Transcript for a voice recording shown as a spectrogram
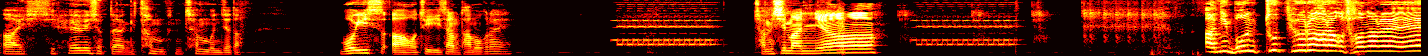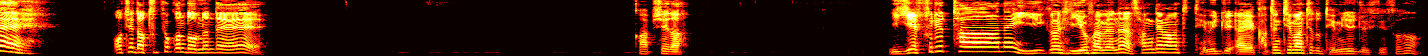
아이씨, 헬멧이 없다는 게 참, 참 문제다. 뭐 있어? 아, 어떻게 이 사람 다 먹으라 해. 잠시만요. 아니, 뭔 투표를 하라고 전화를 해. 어차피 나 투표권도 없는데. 갑시다. 이게 수류탄에 이걸 이용하면은 상대방한테 데미지, 아니, 같은 팀한테도 데미지 줄수 있어서.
